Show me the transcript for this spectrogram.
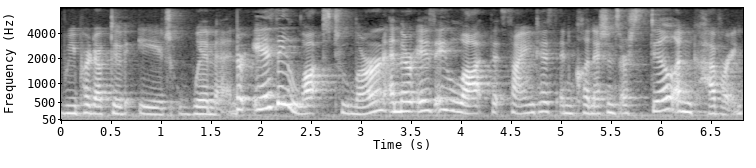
reproductive age women. There is a lot to learn and there is a lot that scientists and clinicians are still uncovering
